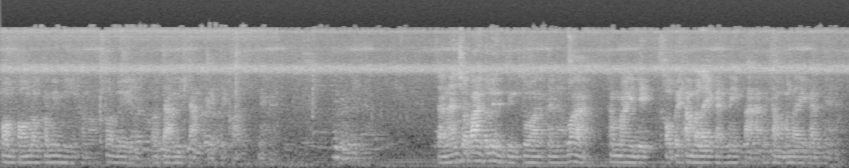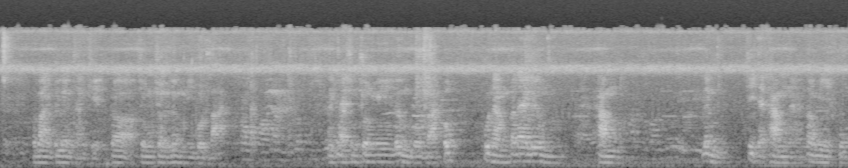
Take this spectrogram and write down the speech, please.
ความพร้อมเราก็ไม่มีครับเนาะก็เลยเราตามมีตามเกิดไปก่อนนะฮะจากนั้นชาวบ้านก็เริ่มตื่นตัวกันนะว่า ทำไมเด็กเขาไปทำอะไรกันในป่าไปทำอะไรกันเนี่ยชาวบ้านก็เริ่มสังเกตก็ชุมชนเริ่มมีบทบาทหลังจากชุมชนมีเริ่มบทบาทปุ๊บผู้นำก็ได้เริ่มทำเริ่มที่จะทำนะก็มีกลุ่ม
